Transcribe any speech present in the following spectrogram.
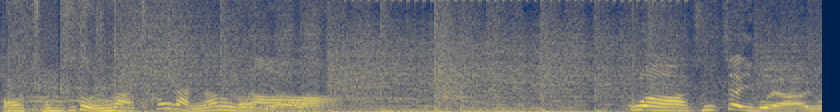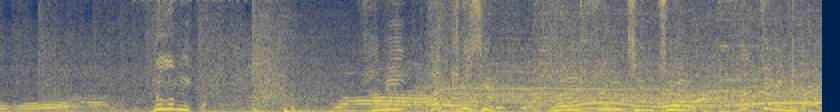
어, 점수도 얼마 차이가 안 나는구나. 우와 진짜 이거야 요거 누굽니까? 3위 박혜신 결승 진출 확정입니다.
